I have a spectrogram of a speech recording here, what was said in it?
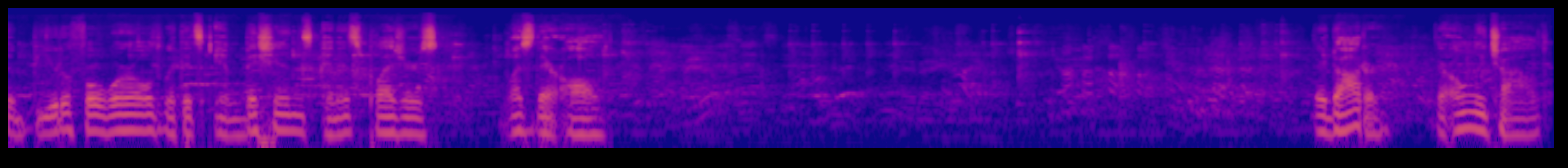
the beautiful world with its ambitions and its pleasures was their all. Their daughter, their only child,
